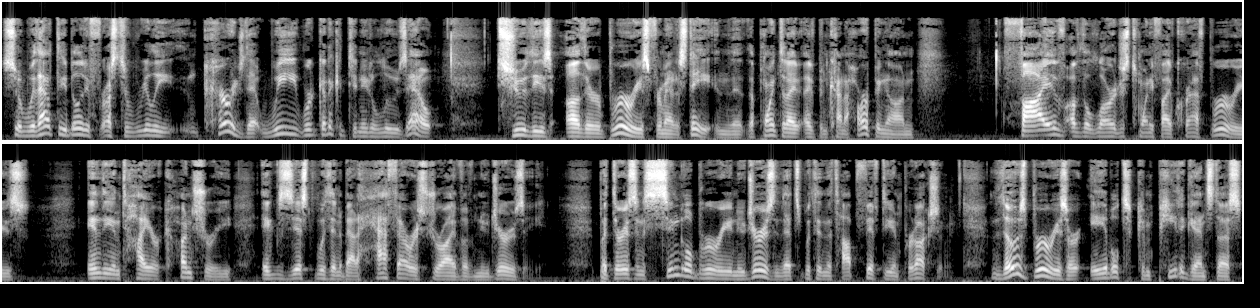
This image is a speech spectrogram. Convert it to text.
So without the ability for us to really encourage that, we we're going to continue to lose out to these other breweries from out of state. And the, the point that I, I've been kind of harping on, five of the largest 25 craft breweries in the entire country exist within about a half hour's drive of New Jersey. But there isn't a single brewery in New Jersey that's within the top 50 in production. Those breweries are able to compete against us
